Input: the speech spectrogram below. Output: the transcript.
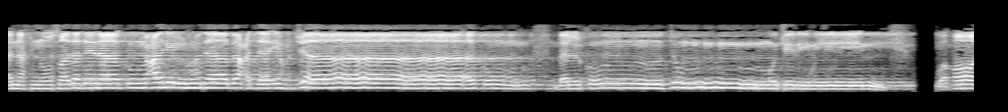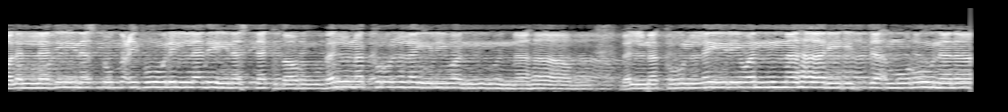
أنحن صددناكم عن الهدى بعد إذ جاءكم بل كنتم مجرمين. وقال الذين استضعفوا للذين استكبروا بل مكر الليل والنهار بل مكر الليل والنهار إذ تأمروننا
